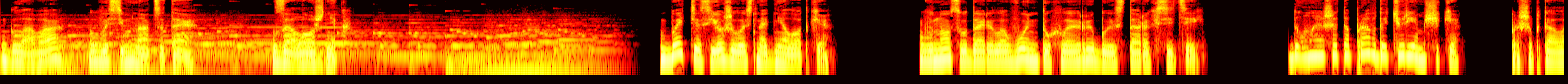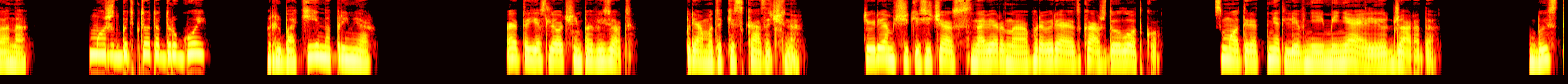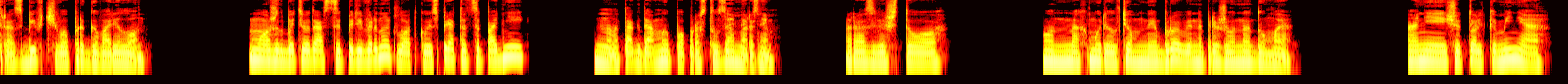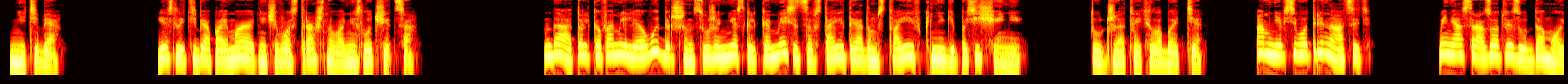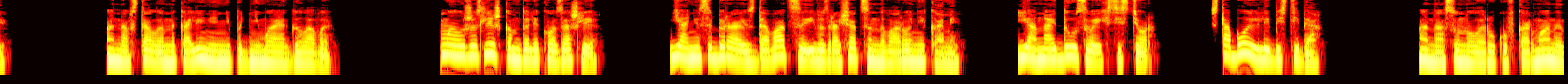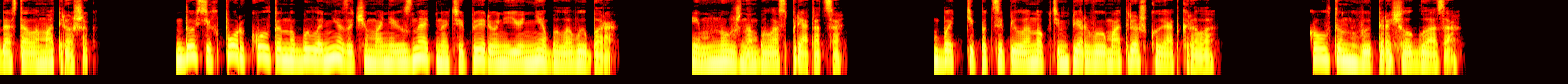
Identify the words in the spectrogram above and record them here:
Глава 18. Заложник. Бетти съежилась на дне лодки. В нос ударила вонь тухлой рыбы из старых сетей. «Думаешь, это правда тюремщики?» — прошептала она. «Может быть, кто-то другой? Рыбаки, например?» «Это если очень повезет. Прямо-таки сказочно. Тюремщики сейчас, наверное, проверяют каждую лодку. Смотрят, нет ли в ней меня или Джарода. Быстро, сбивчиво проговорил он. Может быть, удастся перевернуть лодку и спрятаться под ней, но тогда мы попросту замерзнем. Разве что... Он нахмурил темные брови, напряженно думая. Они ищут только меня, не тебя. Если тебя поймают, ничего страшного не случится. Да, только фамилия Уидершинс уже несколько месяцев стоит рядом с твоей в книге посещений тут же ответила Бетти. А мне всего тринадцать. Меня сразу отвезут домой. Она встала на колени, не поднимая головы. Мы уже слишком далеко зашли. Я не собираюсь сдаваться и возвращаться на Вороний камень. Я найду своих сестер. С тобой или без тебя. Она сунула руку в карман и достала матрешек. До сих пор Колтону было незачем о них знать, но теперь у нее не было выбора. Им нужно было спрятаться. Бетти подцепила ногтем первую матрешку и открыла. Колтон вытаращил глаза.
